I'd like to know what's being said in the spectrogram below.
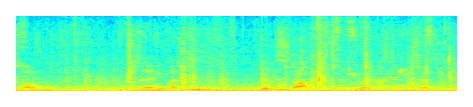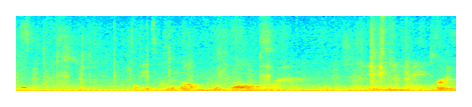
So, are there any questions? It's on the ball, with the green.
